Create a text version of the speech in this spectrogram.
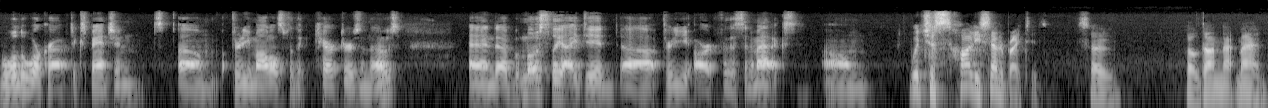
World of Warcraft expansion um, 3D models for the characters and those. And uh, but mostly I did uh, 3D art for the cinematics. Um, which is highly celebrated. So well done, that man,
